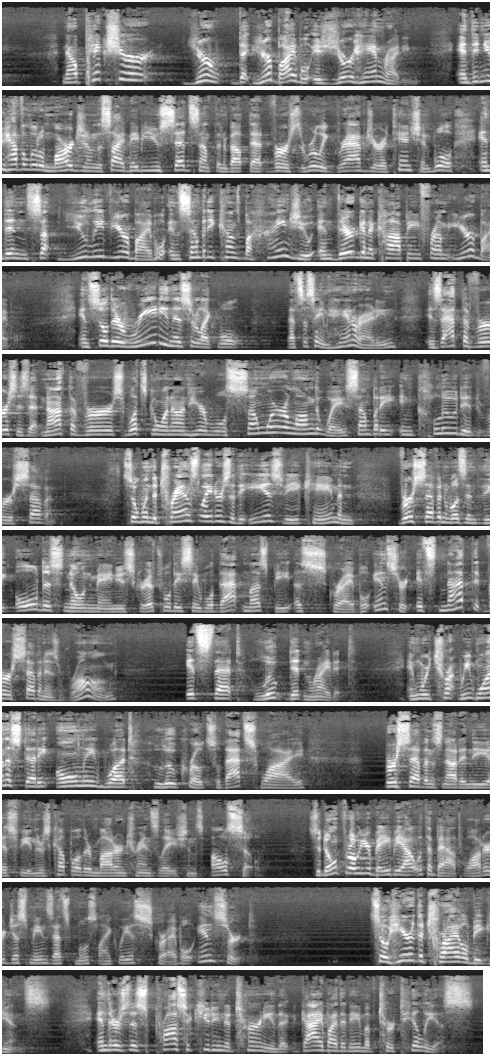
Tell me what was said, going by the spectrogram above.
Now picture your, that your Bible is your handwriting. And then you have a little margin on the side. Maybe you said something about that verse that really grabbed your attention. Well, and then some, you leave your Bible, and somebody comes behind you, and they're going to copy from your Bible. And so they're reading this, they're like, well, that's the same handwriting. Is that the verse? Is that not the verse? What's going on here? Well, somewhere along the way, somebody included verse 7. So when the translators of the ESV came and verse 7 wasn't the oldest known manuscript, well, they say, well, that must be a scribal insert. It's not that verse 7 is wrong, it's that Luke didn't write it. And we, try, we want to study only what Luke wrote. So that's why verse 7 is not in the ESV. And there's a couple other modern translations also. So don't throw your baby out with the bathwater. It just means that's most likely a scribal insert. So here the trial begins. And there's this prosecuting attorney, the guy by the name of Tertullius.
